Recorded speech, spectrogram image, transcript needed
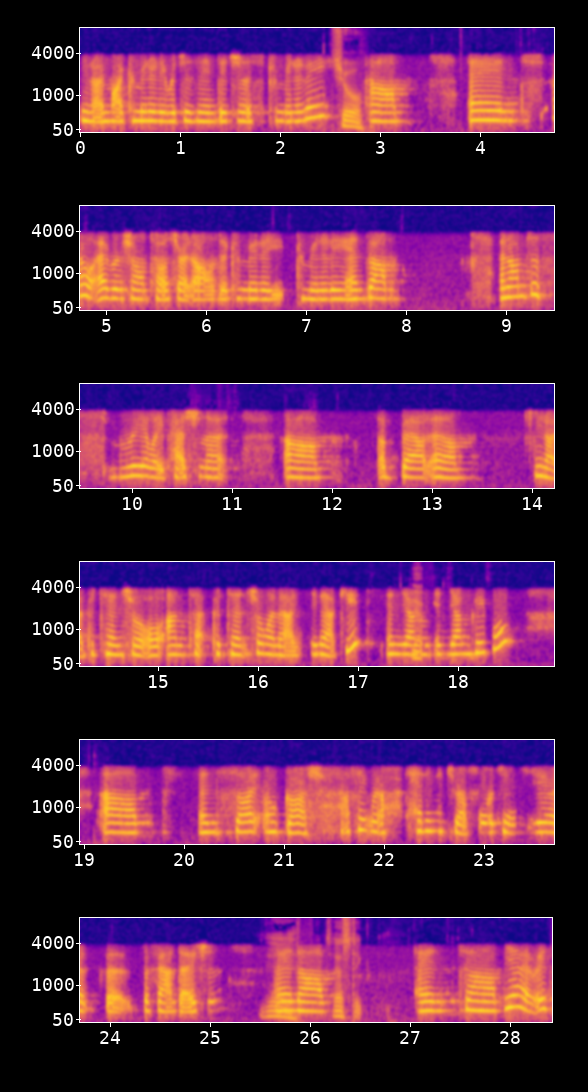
you know, my community, which is the Indigenous community. Sure. Um, and oh, Aboriginal and Torres Strait Islander community community, and um, and I'm just really passionate um, about um, you know potential or untapped potential in our in our kids and young Yep. in young people. Um, and so, oh gosh, I think we're heading into our 14th year at the, the foundation. Yeah, And, um, fantastic. And um, yeah, it's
